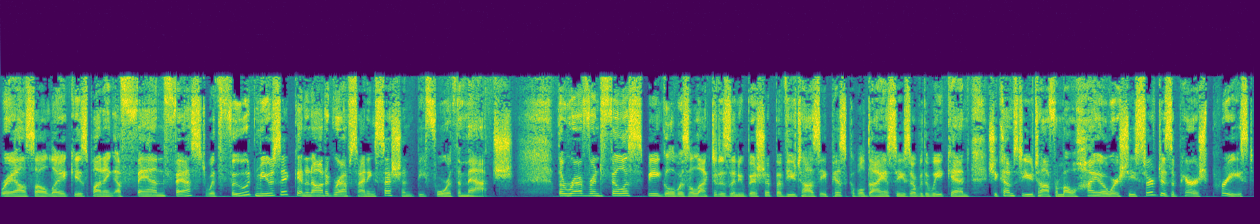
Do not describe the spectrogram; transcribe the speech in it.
Real Salt Lake is planning a fan fest with food, music, and an autograph signing session before the match. The Reverend Phyllis Spiegel was elected as the new bishop of Utah's Episcopal Diocese over the weekend. She comes to Utah from Ohio, where she served as a parish priest.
